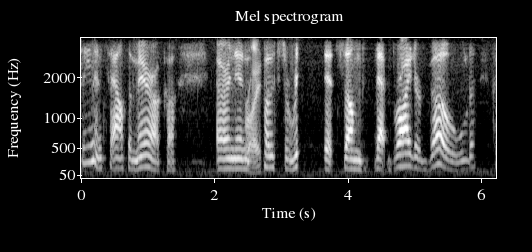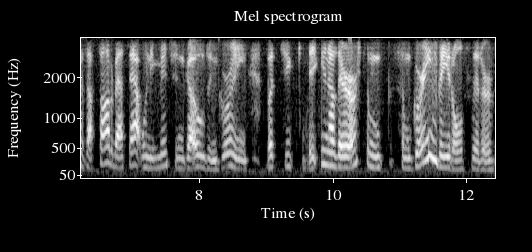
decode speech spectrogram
seen in South America, and in Right. Costa Rica. It's um that brighter gold because I thought about that when he mentioned gold and green. But you you know there are some some green beetles that are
